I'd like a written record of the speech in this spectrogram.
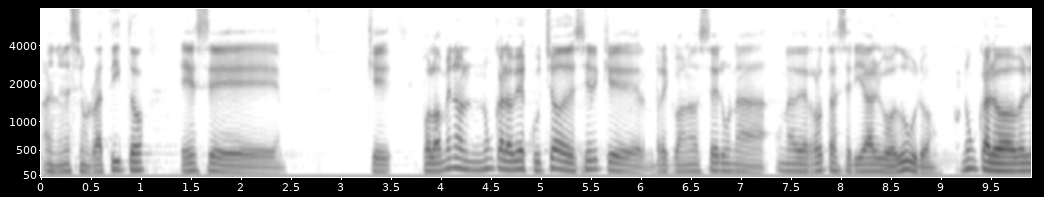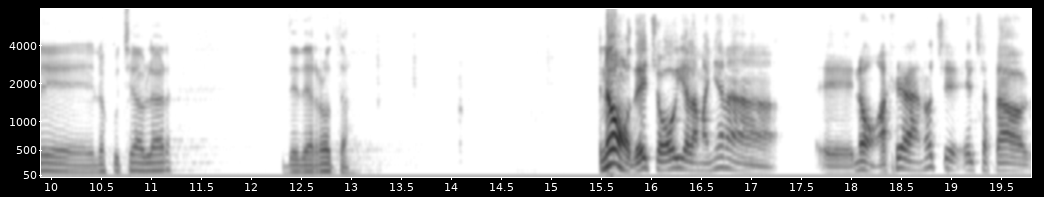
hace un ratito, es eh, que por lo menos nunca lo había escuchado decir que reconocer una, una derrota sería algo duro. Nunca lo hablé, lo escuché hablar de derrota. No, de hecho, hoy a la mañana, eh, no, ayer a la noche, él ya estaba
